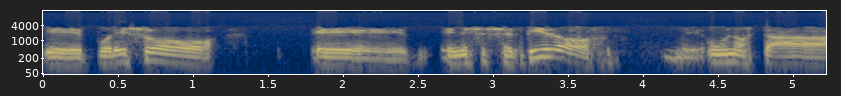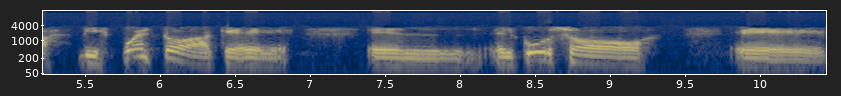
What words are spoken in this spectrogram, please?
Eh, por eso eh, en ese sentido, uno está dispuesto a que el, el curso eh,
